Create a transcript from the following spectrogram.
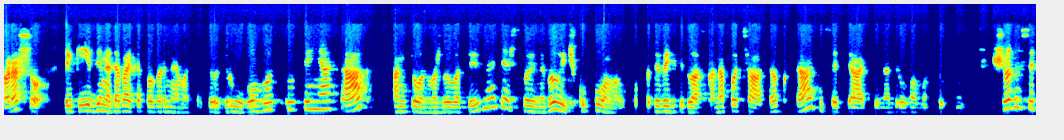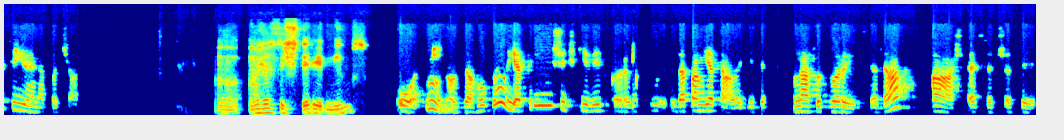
хорошо. Тільки єдине, давайте повернемося до другого ступеня. Так, Антон, можливо, ти знайдеш свою невеличку помилку. Подивись, будь ласка, на початок так, дисоціації на другому ступені. Що дисоціює на початку? Е, HSO4 мінус. От, мінус загубили, я трішечки відкоректую. Запам'ятали, діти. У нас утворився, да? HSO4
